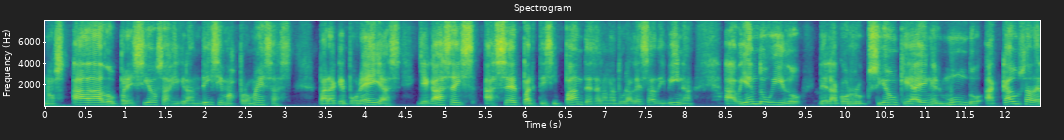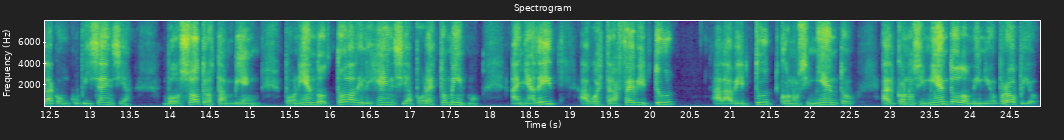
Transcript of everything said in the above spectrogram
nos ha dado preciosas y grandísimas promesas para que por ellas llegaseis a ser participantes de la naturaleza divina, habiendo huido de la corrupción que hay en el mundo a causa de la concupiscencia. Vosotros también, poniendo toda diligencia por esto mismo, añadid a vuestra fe virtud, a la virtud conocimiento, al conocimiento dominio propio,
